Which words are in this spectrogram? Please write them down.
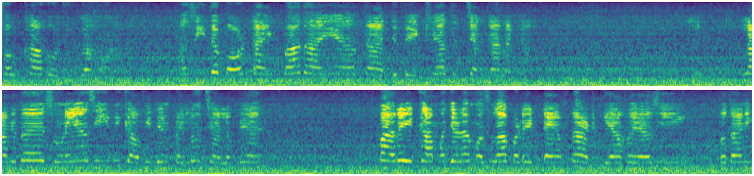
ਸੌਖਾ ਹੋ ਜਾਊਗਾ ਹੁਣ। ਅਸੀਂ ਤਾਂ ਬਹੁਤ ਟਾਈਮ ਬਾਅਦ ਆਏ ਆ ਤਾਂ ਅੱਜ ਦੇਖਿਆ ਤਾਂ ਚੰਗਾ ਲੱਗਾ। ਲੱਗਦਾ ਸੁਣਿਆ ਸੀ ਵੀ ਕਾਫੀ ਦਿਨ ਪਹਿਲਾਂ ਚੱਲ ਪਿਆ ਪਰ ਇਹ ਕੰਮ ਜਿਹੜਾ ਮਸਲਾ ਬੜੇ ਟਾਈਮ ਦਾ ਅਟ ਹੋਇਆ ਸੀ। ਪਤਾ ਨਹੀਂ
